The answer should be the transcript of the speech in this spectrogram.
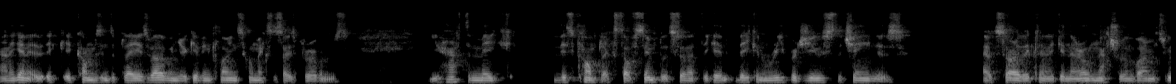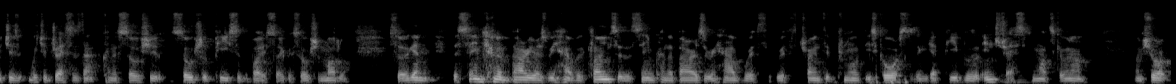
And again, it, it comes into play as well when you're giving clients home exercise programs. You have to make this complex stuff simple so that they can they can reproduce the changes outside of the clinic in their own natural environments, which is which addresses that kind of social social piece of the biopsychosocial model. So again, the same kind of barriers we have with clients are the same kind of barriers we have with with trying to promote these courses and get people interested in what's going on. I'm sure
